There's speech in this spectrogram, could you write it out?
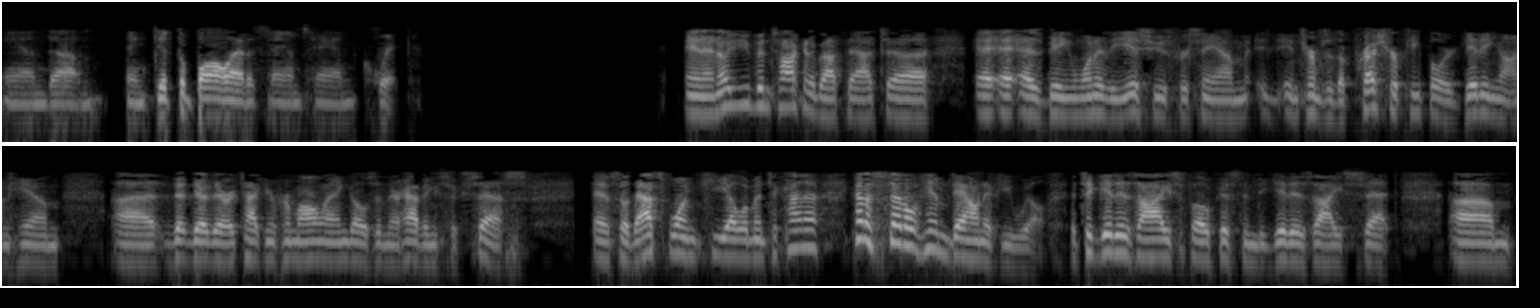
and um, and get the ball out of Sam's hand quick. And I know you've been talking about that uh, as being one of the issues for Sam in terms of the pressure people are getting on him. Uh, they're, they're attacking from all angles and they're having success. And so that's one key element to kind of kind of settle him down, if you will, to get his eyes focused and to get his eyes set. Um,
